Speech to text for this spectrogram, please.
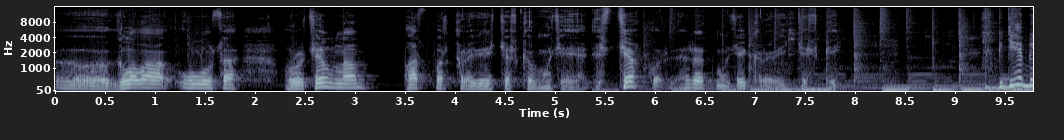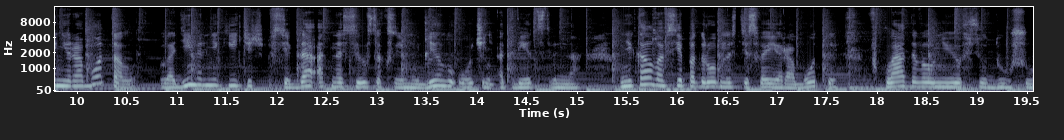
э, глава УЛУСа, вручил нам паспорт краеведческого музея. И с тех пор этот музей краеведческий. Где бы ни работал, Владимир Никитич всегда относился к своему делу очень ответственно, вникал во все подробности своей работы, вкладывал в нее всю душу,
